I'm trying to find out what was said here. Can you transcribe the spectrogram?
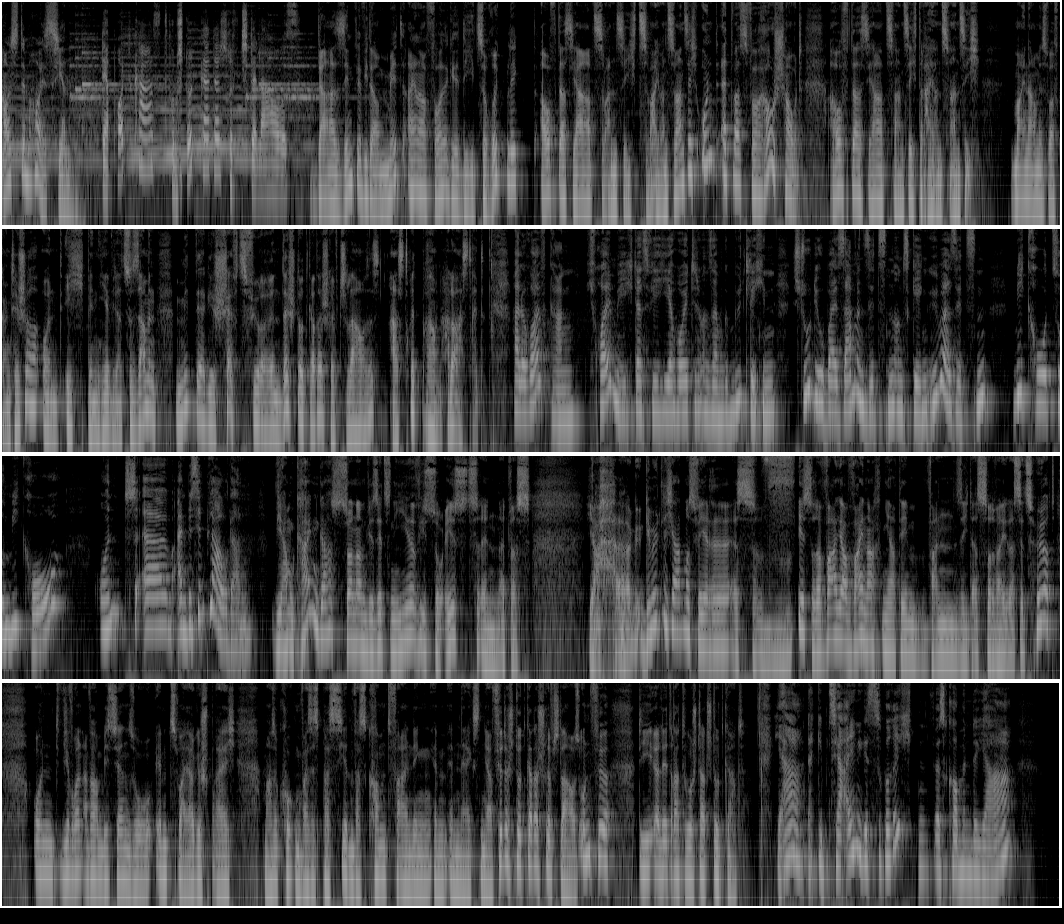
aus dem Häuschen. Der Podcast vom Stuttgarter Schriftstellerhaus. Da sind wir wieder mit einer Folge, die zurückblickt auf das Jahr 2022 und etwas vorausschaut auf das Jahr 2023. Mein Name ist Wolfgang Tischer und ich bin hier wieder zusammen mit der Geschäftsführerin des Stuttgarter Schriftstellerhauses, Astrid Braun. Hallo Astrid. Hallo Wolfgang. Ich freue mich, dass wir hier heute in unserem gemütlichen Studio beisammensitzen, uns gegenüber sitzen, Mikro zu Mikro und äh, ein bisschen plaudern. Wir haben keinen Gast, sondern wir sitzen hier, wie es so ist, in etwas ja, äh, gemütliche Atmosphäre. Es ist oder war ja Weihnachten, je nachdem, wann Sie das oder wann ihr das jetzt hört. Und wir wollen einfach ein bisschen so im Zweiergespräch mal so gucken, was ist passiert und was kommt vor allen Dingen im, im nächsten Jahr für das Stuttgarter Schriftstellerhaus und für die äh, Literaturstadt Stuttgart. Ja, da gibt's ja einiges zu berichten fürs kommende Jahr.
